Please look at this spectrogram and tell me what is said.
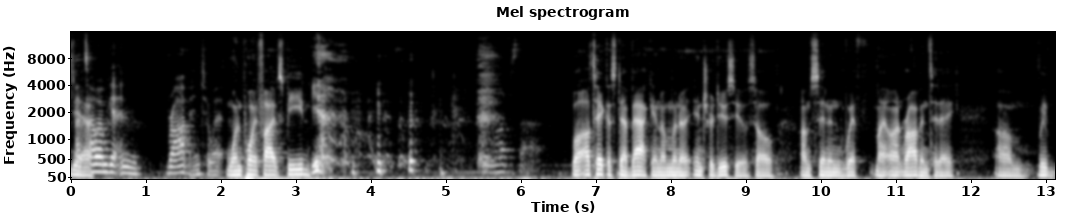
That's Yeah. how I'm getting Rob into it. 1.5 speed. Yeah. loves that. Well, I'll take a step back and I'm going to introduce you. So I'm sitting with my aunt Robyn today. Um, we've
